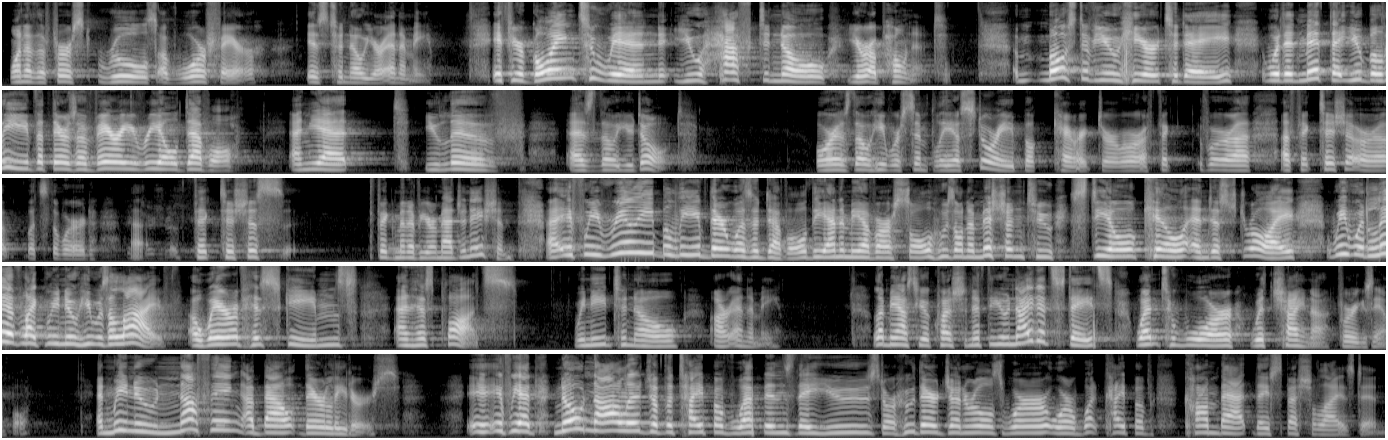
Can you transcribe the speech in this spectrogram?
One of the first rules of warfare is to know your enemy. If you're going to win, you have to know your opponent. Most of you here today would admit that you believe that there's a very real devil, and yet you live as though you don't, or as though he were simply a storybook character or a, fic- or a, a fictitious, or a, what's the word? Uh, fictitious figment of your imagination. Uh, if we really believed there was a devil, the enemy of our soul, who's on a mission to steal, kill, and destroy, we would live like we knew he was alive, aware of his schemes and his plots. We need to know our enemy. Let me ask you a question. If the United States went to war with China, for example, and we knew nothing about their leaders, if we had no knowledge of the type of weapons they used, or who their generals were, or what type of combat they specialized in?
